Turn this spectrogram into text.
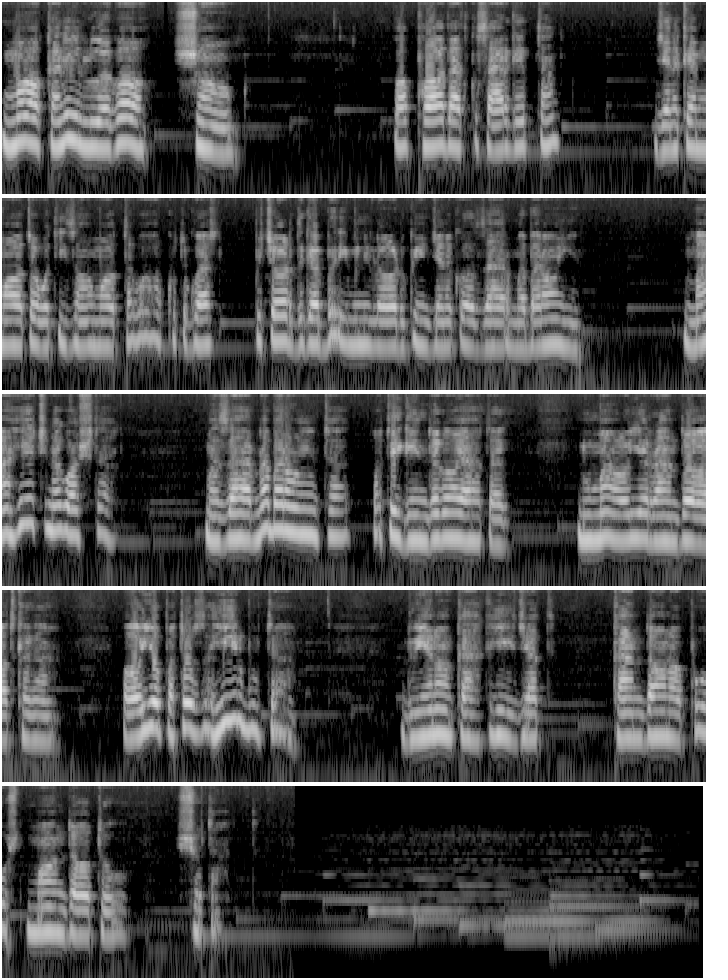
ما کنین لوگا شام. و پادت کو سر گفتن جنکه ماتا و تیزان ماتا و کتو گوشت بچار دیگه بری منی لاڈو که این جنکا زهر مبراین من هیچ نگوشته من زهر نبراین تا. آتی گندگاه یهتک نومه آیه رنده آت کگن. آیا پتو زهیر بوده؟ دوینان که جت کندانا پشت مانداتو شدن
